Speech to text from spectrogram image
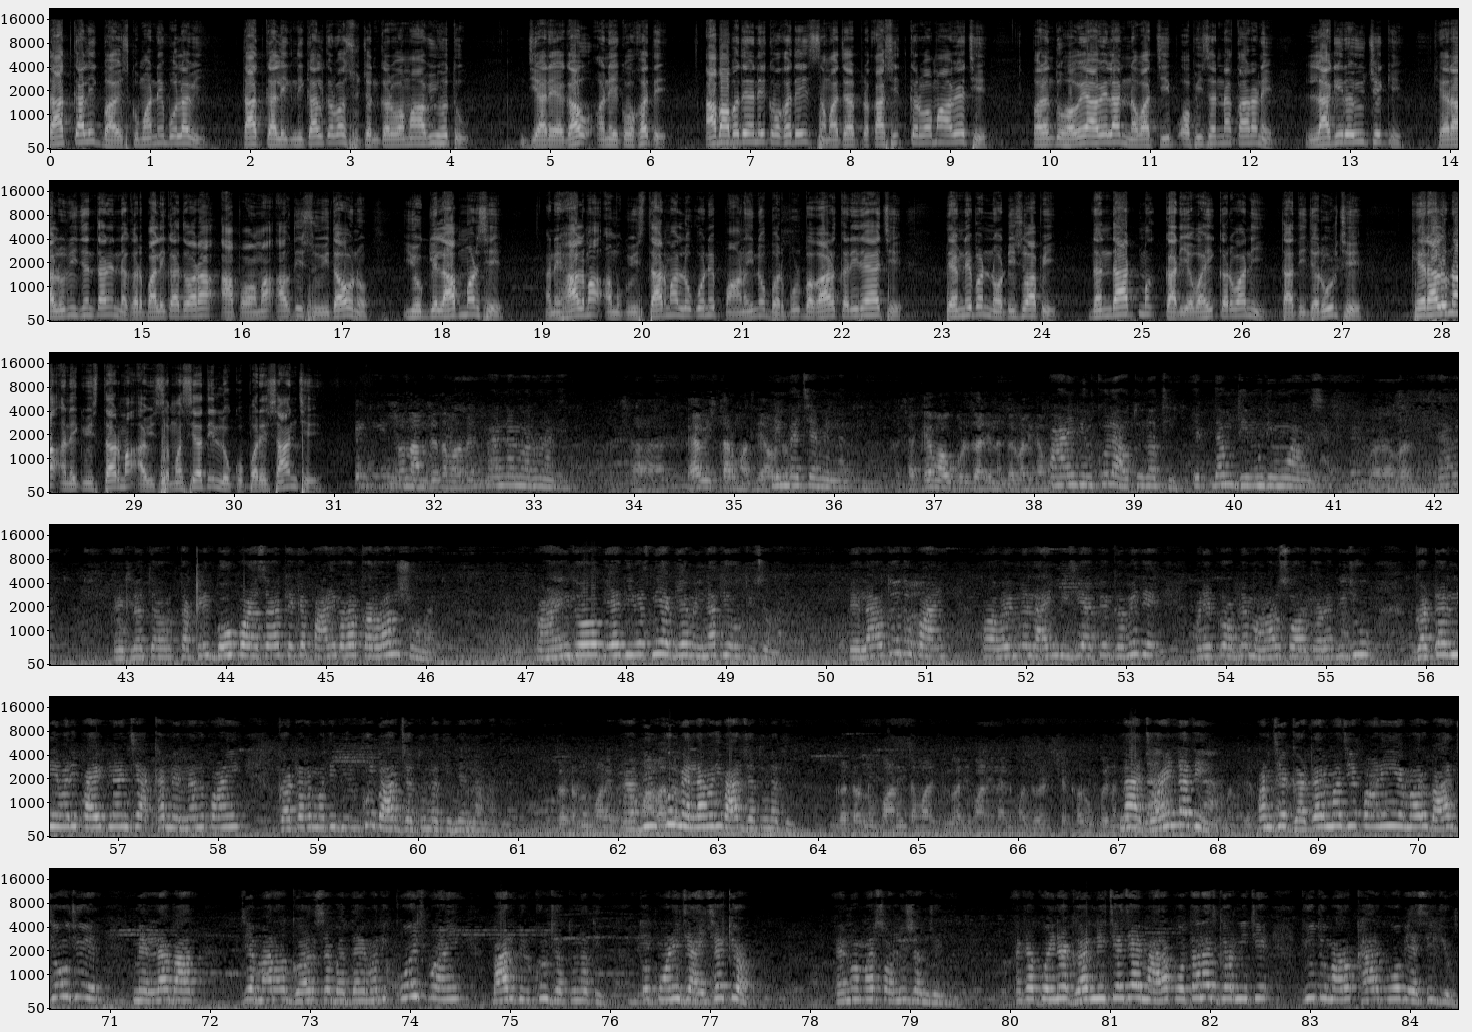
તાત્કાલિક ભાવેશકુમારને બોલાવી તાત્કાલિક નિકાલ કરવા સૂચન કરવામાં આવ્યું હતું. જ્યારે અગાઉ અનેક વખતે આ બાબતે અનેક વખતે સમાચાર પ્રકાશિત કરવામાં આવ્યા છે. પરંતુ હવે આવેલા નવા ચીફ ઓફિસરના કારણે લાગી રહ્યું છે કે ખેરાલુની જનતાને નગરપાલિકા દ્વારા આપવામાં આવતી સુવિધાઓનો યોગ્ય લાભ મળશે અને હાલમાં અમુક વિસ્તારમાં લોકોને પાણીનો ભરપૂર બગાડ કરી રહ્યા છે. તેમને પણ નોટિસો આપી દંડાત્મક કાર્યવાહી કરવાની તાતી જરૂર છે. ખેરાલુના અનેક વિસ્તારમાં આવી સમસ્યાથી લોકો પરેશાન છે. શું નામ છે તમારું નામ અરુણાબેન. અચ્છા કયા વિસ્તારમાંથી આવો લીંબાચિયા મેલના અચ્છા કેમ આવું પડતું આજે નગરપાલિકામાં? પાણી બિલકુલ આવતું નથી. એકદમ ધીમું ધીમું આવે છે. બરાબર. એટલે તો તકલીફ બહુ પડે છે કે પાણી વગર કરવાનું શું મારે? પાણી તો બે દિવસ નહીં બે મહિનાથી આવતું છે મારે. પહેલા આવતું હતું પાણી પણ હવે એમને લાઈન બીજી આપીએ ગમે તે પણ એ પ્રોબ્લેમ અમારો સોલ્વ કરે. બીજું ગટરની અમારી પાઇપલાઇન છે આખા મેલનાનું પાણી ગટરમાંથી બિલકુલ બહાર જતું નથી મેલ્લામાંથી ગટરનું પાણી બિલકુલ? બહાર જતું નથી. ગટરનું પાણી તમારે પીવાની પાણી લાઈનમાં જોઈન્ટ છે ખરું? કોઈ ના જોઈન્ટ નથી. પણ જે ગટરમાં જે પાણી અમારું બહાર જવું જોઈએ મહેલા બાદ જે અમારા ઘર છે બધા એમાંથી કોઈ જ પાણી બહાર બિલકુલ જતું નથી. તો પાણી જાય છે કયો? એનું અમારે સોલ્યુશન જોઈએ. કારણ કે કોઈના ઘર નીચે જાય મારા પોતાના જ ઘર નીચે ગયું તો મારો ખાર કુવો બેસી ગયો.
